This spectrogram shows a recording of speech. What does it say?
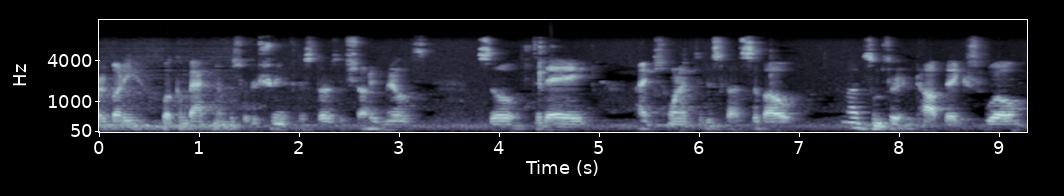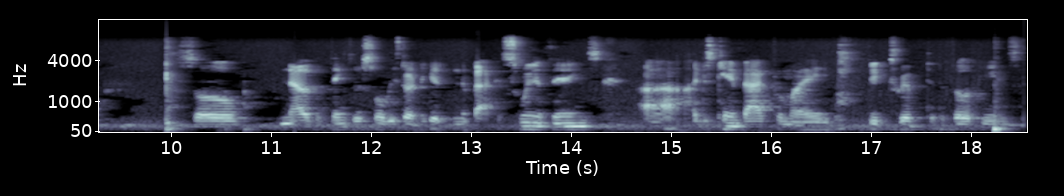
everybody. Welcome back to an episode of Shooting for the Stars with Shotty Mills. So today, I just wanted to discuss about some certain topics. Well, so now that things are slowly starting to get in the back of swing of things, uh, I just came back from my big trip to the Philippines,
